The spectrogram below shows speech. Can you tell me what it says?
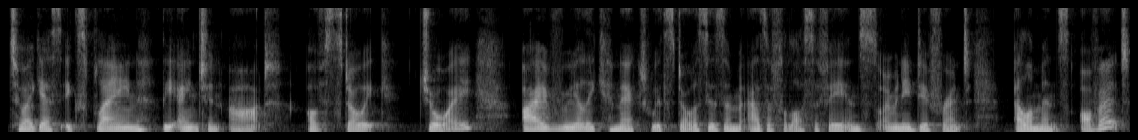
to, I guess, explain the ancient art of Stoic joy. I really connect with Stoicism as a philosophy in so many different elements of it.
